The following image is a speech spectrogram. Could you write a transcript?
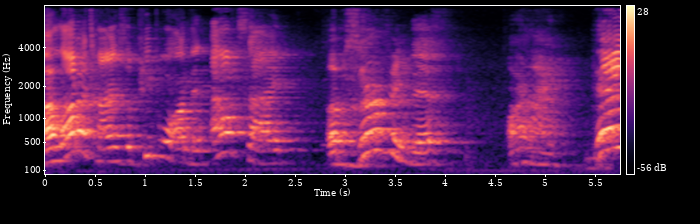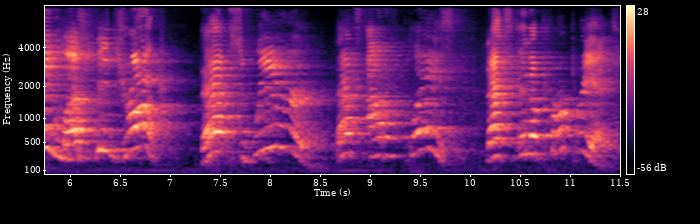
a lot of times the people on the outside observing this are like, they must be drunk. That's weird. That's out of place. That's inappropriate.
